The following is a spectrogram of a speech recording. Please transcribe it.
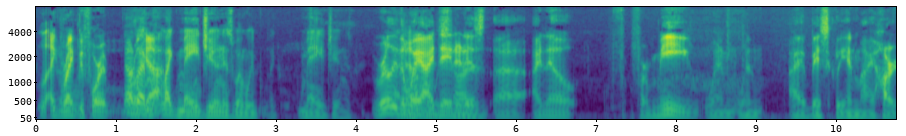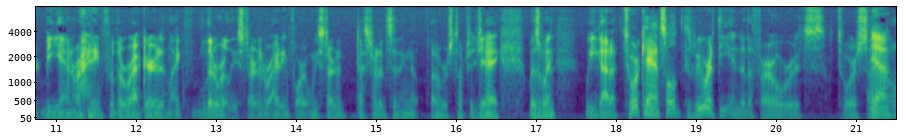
like right before it broke like, out. like May, June is when we, like May, June. is- Really, the way I we date it started. is, uh, I know f- for me when when I basically in my heart began writing for the record and like literally started writing for it, and we started I started sending over stuff to Jay was when we got a tour canceled because we were at the end of the Feral Roots tour cycle. Yeah.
